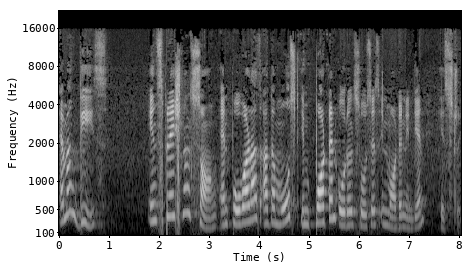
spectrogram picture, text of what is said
Among these, inspirational song and povadas are the most important oral sources in modern Indian history.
